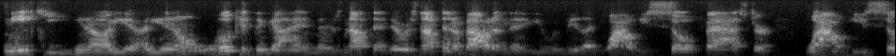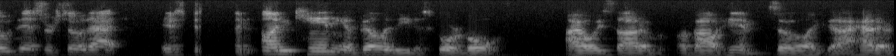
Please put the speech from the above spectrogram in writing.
sneaky. You know, you you don't look at the guy and there's nothing. There was nothing about him that you would be like, wow, he's so fast, or wow, he's so this or so that. It's just an uncanny ability to score goals. I always thought of about him. So like I had a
